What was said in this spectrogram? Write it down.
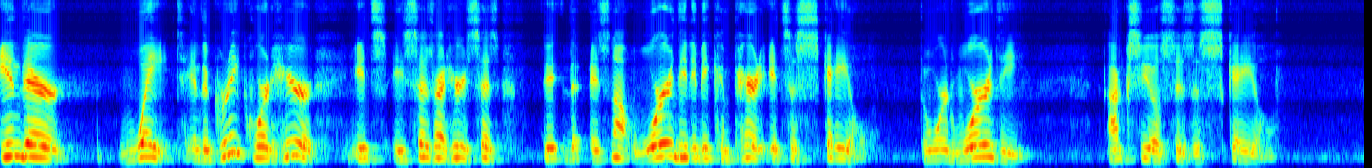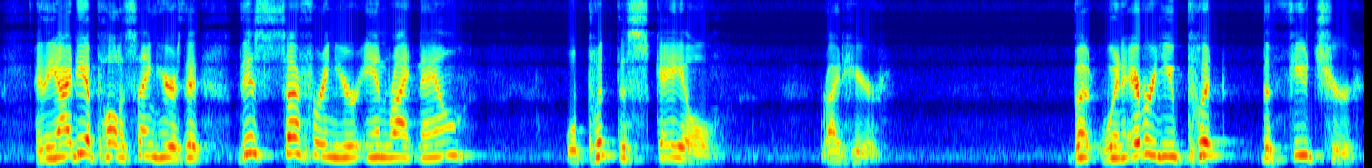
in their weight. In the Greek word here, it's, he says right here, he says, it's not worthy to be compared, it's a scale. The word worthy, axios, is a scale. And the idea Paul is saying here is that this suffering you're in right now will put the scale right here. But whenever you put the future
